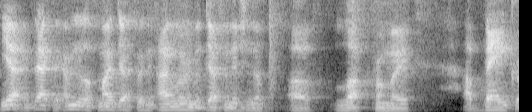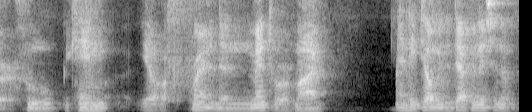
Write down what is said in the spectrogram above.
Yeah, exactly. I mean, look, my definition, I learned the definition of, of luck from a, a banker who became, you know, a friend and mentor of mine. And he told me the definition of,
